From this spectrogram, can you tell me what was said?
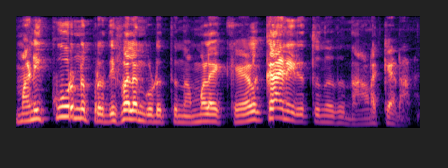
മണിക്കൂറിന് പ്രതിഫലം കൊടുത്ത് നമ്മളെ കേൾക്കാനിരുത്തുന്നത് നാണക്കേടാണ്.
